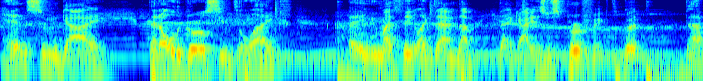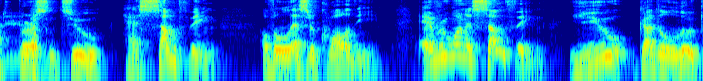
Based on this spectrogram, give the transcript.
handsome guy that all the girls seem to like, and you might think like, damn, that that guy is just perfect. But that person too has something of a lesser quality. Everyone has something. You gotta look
